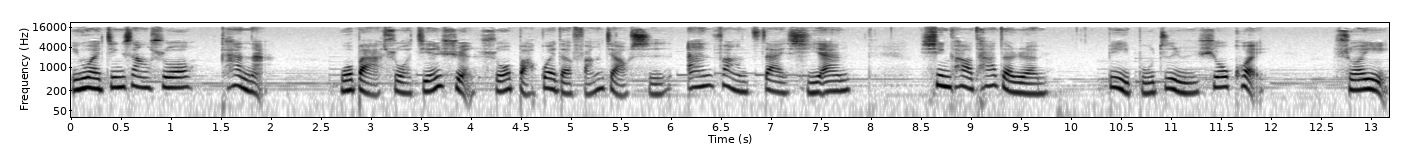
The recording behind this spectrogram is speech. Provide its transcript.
因为经上说：“看哪，我把所拣选、所宝贵的房角石安放在西安，信靠他的人必不至于羞愧。”所以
